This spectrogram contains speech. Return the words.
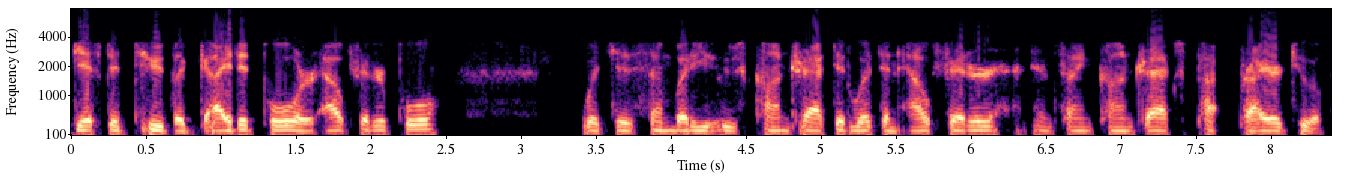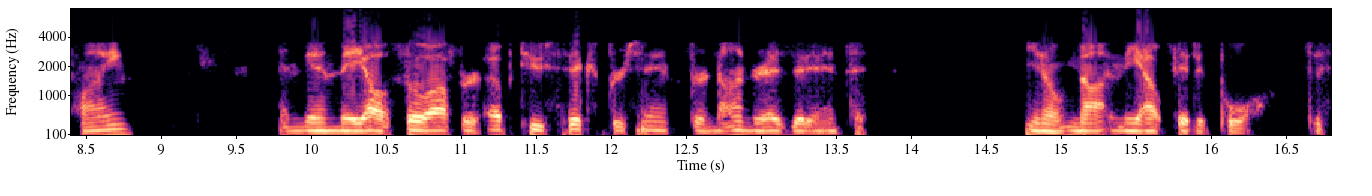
gifted to the guided pool or outfitter pool, which is somebody who's contracted with an outfitter and signed contracts p- prior to applying. And then they also offer up to 6% for non residents, you know, not in the outfitted pool, just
